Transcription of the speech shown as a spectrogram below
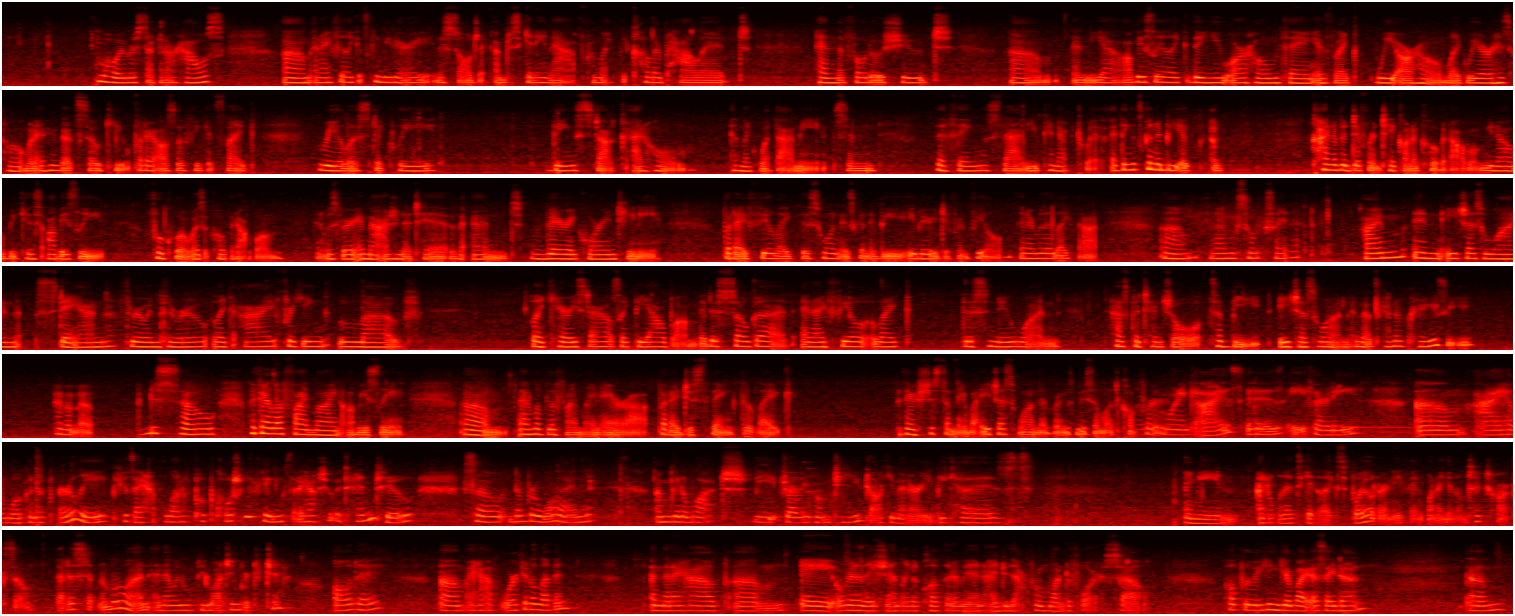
while we were stuck in our house. Um, and I feel like it's gonna be very nostalgic. I'm just getting that from like the color palette and the photo shoot. Um, and yeah obviously like the you are home thing is like we are home like we are his home and I think that's so cute but I also think it's like realistically being stuck at home and like what that means and the things that you connect with. I think it's gonna be a, a kind of a different take on a COVID album, you know, because obviously Folklore was a COVID album and it was very imaginative and very quarantiney. but I feel like this one is going to be a very different feel and I really like that um, and I'm so excited. I'm an HS1 stan through and through like I freaking love like Harry Styles like the album it is so good and I feel like this new one has potential to beat HS1 and that's kind of crazy I don't know I'm just so like I love Fine Line obviously um, I love the Fine Line era, but I just think that like there's just something about HS1 that brings me so much comfort. Good morning guys, it is 8.30. Um, I have woken up early because I have a lot of pop culture things that I have to attend to. So number one, I'm gonna watch the Driving Home to You documentary because I mean, I don't want it to get like spoiled or anything when I get on TikTok. So that is step number one. And then we will be watching Bridgerton all day um, I have work at 11 and then I have um, a organization like a club that I'm in I do that from 1 to 4 so hopefully we can get my essay done um,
